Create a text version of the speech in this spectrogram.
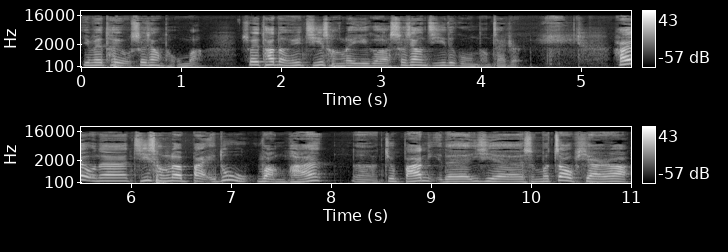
因为它有摄像头嘛，所以它等于集成了一个摄像机的功能在这儿。还有呢，集成了百度网盘，嗯，就把你的一些什么照片啊。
